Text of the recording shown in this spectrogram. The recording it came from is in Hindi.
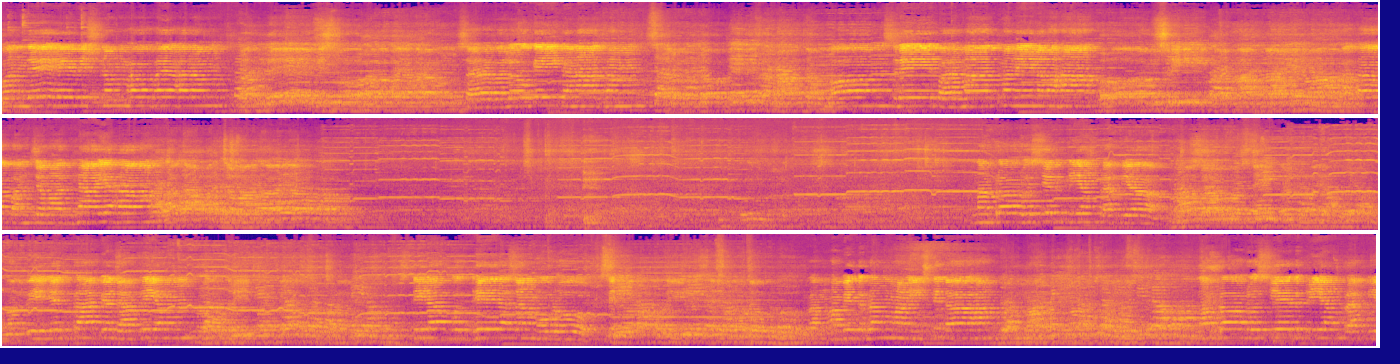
वंदे विष्णुं भवभयहरम्। सर्वलोकैकनाथम्। ॐ श्री न प्रवृष्यति प्रियं प्राप्य। न द्विजेत् प्राप्य च प्रियम्। स्थिरबुद्धिरसन्मूढो। ब्रह्मविद् ब्रह्मणि स्थितः। न प्रवृष्येत् प्रियं प्राप्य।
